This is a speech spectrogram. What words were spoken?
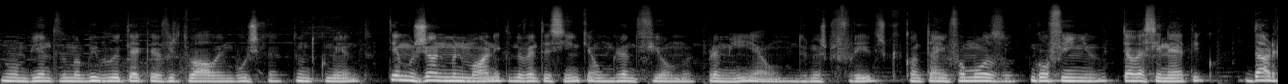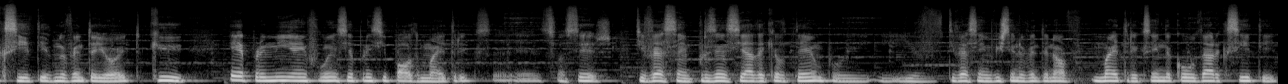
num ambiente de uma biblioteca virtual em busca de um documento. Temos John Mnemonic de 95, que é um grande filme para mim, é um dos meus preferidos, que contém o famoso golfinho telecinético. Dark City de 98, que é para mim a influência principal de Matrix. É, se vocês tivessem presenciado aquele tempo e, e, tivessem visto em 99 Matrix ainda com o Dark City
